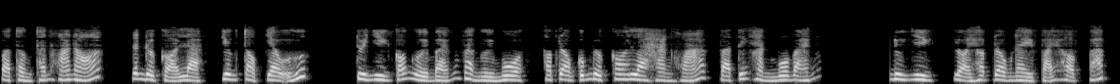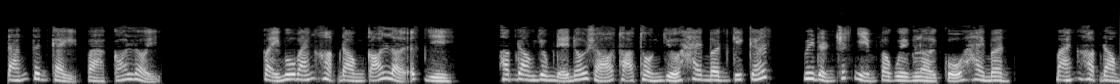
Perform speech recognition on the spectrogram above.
và thần thánh hóa nó, nên được gọi là dân tộc giao ước. Tuy nhiên có người bán và người mua, hợp đồng cũng được coi là hàng hóa và tiến hành mua bán. Đương nhiên, loại hợp đồng này phải hợp pháp, đáng tin cậy và có lợi. Vậy mua bán hợp đồng có lợi ích gì? Hợp đồng dùng để nói rõ thỏa thuận giữa hai bên ký kết, quy định trách nhiệm và quyền lợi của hai bên. Bán hợp đồng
